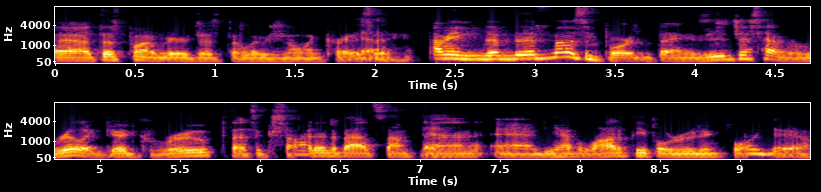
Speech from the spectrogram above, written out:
Uh, at this point, we were just delusional and crazy. Yeah. I mean, the, the, most important thing is you just have a really good group that's excited about something, yeah. and you have a lot of people rooting for you,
